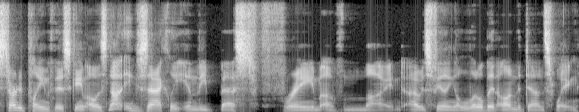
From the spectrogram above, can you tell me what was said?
started playing this game, I was not exactly in the best frame of mind. I was feeling a little bit on the downswing,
